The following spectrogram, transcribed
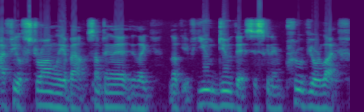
I feel strongly about. Something that, like, look, if you do this, it's going to improve your life.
